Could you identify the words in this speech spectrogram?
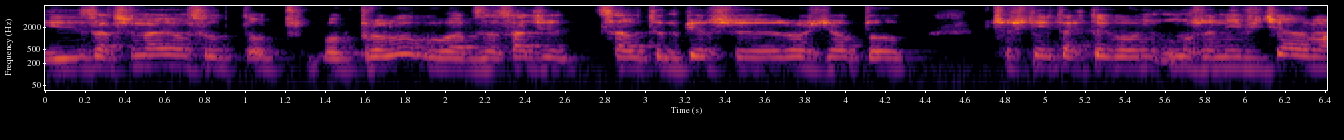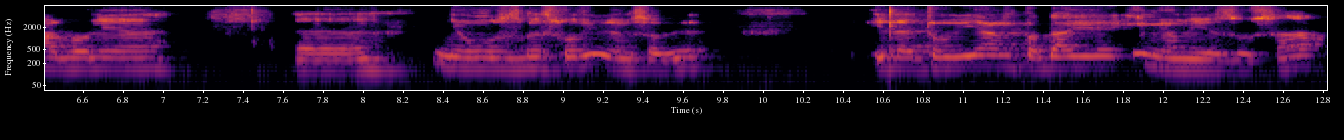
I zaczynając od, od, od, prologu, a w zasadzie cały ten pierwszy rozdział, to wcześniej tak tego może nie widziałem albo nie, e, nie uzmysłowiłem sobie, ile tu Jan podaje imion Jezusa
